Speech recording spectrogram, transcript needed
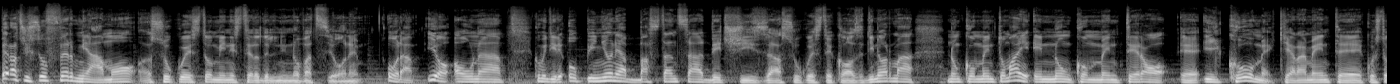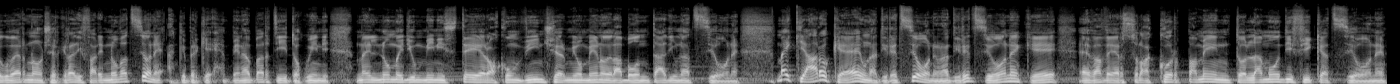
Però ci soffermiamo eh, su questo Ministero dell'Innovazione. Ora, io ho una, come dire, opinione abbastanza decisa su queste cose. Di norma non commento mai e non commenterò eh, il come chiaramente questo governo cercherà di fare innovazione, anche perché è appena partito, quindi non è il nome di un ministero a convincermi o meno della bontà di un'azione. Ma è chiaro che è una direzione, una direzione che eh, va verso l'accorpamento, la modificazione.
